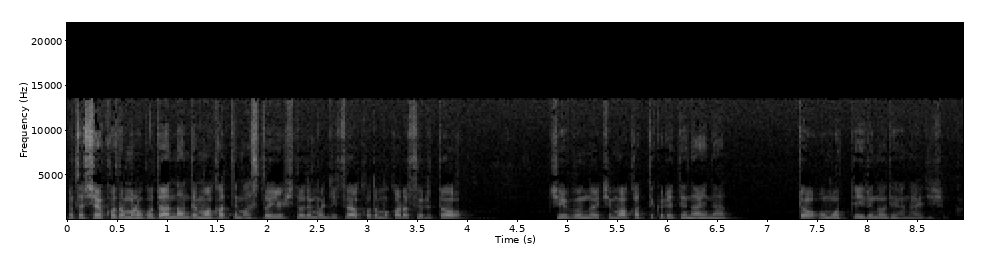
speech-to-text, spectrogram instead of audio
私は子供のことは何でも分かってますという人でも実は子供からすると10分の1も分かってくれてないなと思っているのではないでしょうか。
